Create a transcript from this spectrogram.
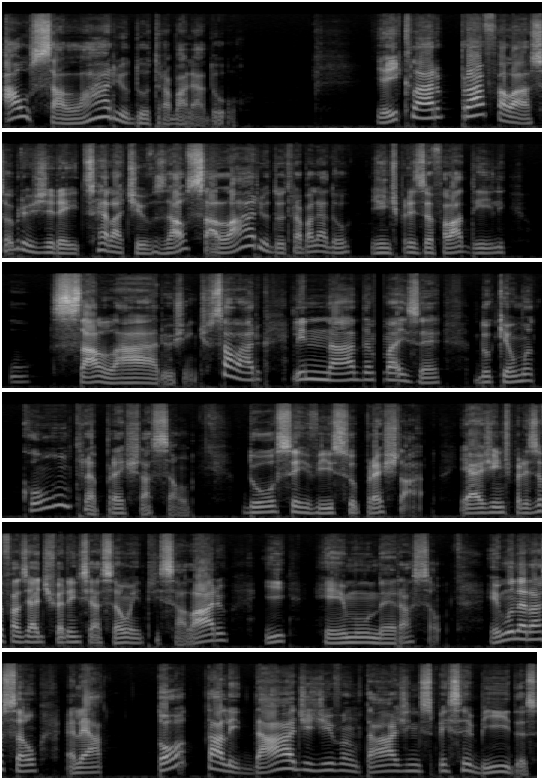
ao salário do trabalhador. E aí, claro, para falar sobre os direitos relativos ao salário do trabalhador, a gente precisa falar dele, o salário, gente. O salário, ele nada mais é do que uma contraprestação do serviço prestado. E aí a gente precisa fazer a diferenciação entre salário e remuneração. Remuneração ela é a totalidade de vantagens percebidas,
